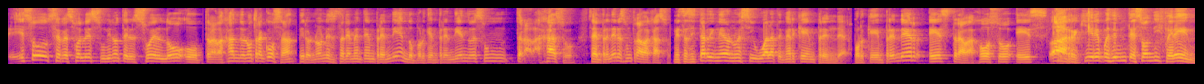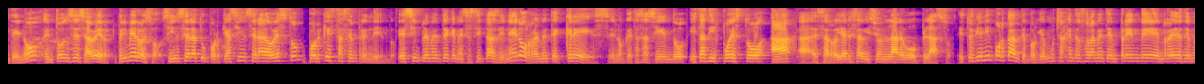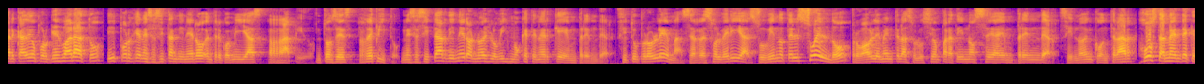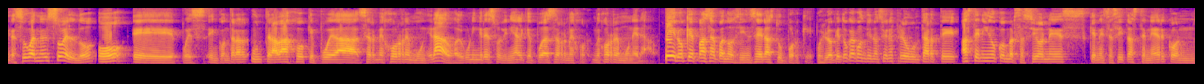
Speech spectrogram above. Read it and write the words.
eso se resuelve subiéndote el sueldo o trabajando en otra cosa, pero no necesariamente emprendiendo, porque emprendiendo es un trabajazo. O sea, emprender es un trabajazo. Necesitar dinero no es igual a tener que emprender, porque emprender es trabajoso, es ah, requiere pues de un tesón diferente, ¿no? Entonces, a ver, primero eso, sincera tú por qué has sincerado esto, por qué estás emprendiendo. ¿Es simplemente que necesitas dinero o realmente crees en lo que estás haciendo y estás dispuesto a, a desarrollar esa visión largo plazo? Esto es bien importante porque mucha gente solamente emprende en redes de mercadeo porque es barato y porque necesitan dinero, entre comillas, rápido. Entonces, repito, necesitar dinero no es lo mismo que tener que emprender. Si tu problema se resolvería subiéndote el sueldo, probablemente la solución para ti no sea emprender, sino encontrar justamente que te suban el sueldo o eh, pues encontrar un trabajo que pueda ser mejor remunerado, algún ingreso lineal que pueda ser mejor, mejor remunerado. Pero ¿qué pasa cuando sinceras tu por qué? Pues lo que toca a continuación es preguntarte, ¿has tenido conversaciones que necesitas tener con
